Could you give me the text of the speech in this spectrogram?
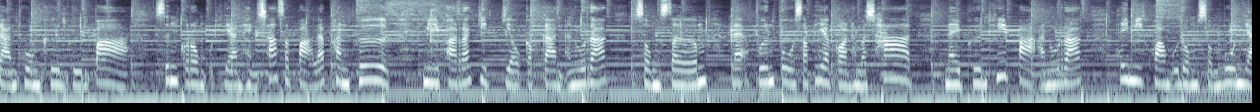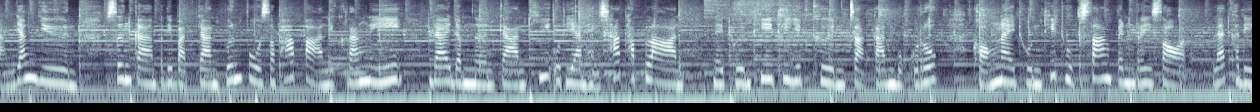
การทวงคืนผืนป่า ซึ่งกรมอุทยานแห่งชาติสัตว์ป่าและพันธุ์พืช มีภารกิจเกี่ยวกับการอนุรักษ์ ส่งเสริม และฟื้นฟูทรัพยากรธรรมชาติ ในพื้นที่ป่าอนุรักษ์ ให้มีความอุดมสมบูรณ์อย่างยั่งยืน ซึ่งการปฏิบัติการฟื้นฟูสภาพป่าในครั้งนี้ ได้ดำเนินการที่อุทยานแห่งชาติทับลาน ในพื้นที่ที่ยึดคืนจากการบุกรุกของนายทุนที่ถูกสร้างเป็นรีสอร์ทและคดี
